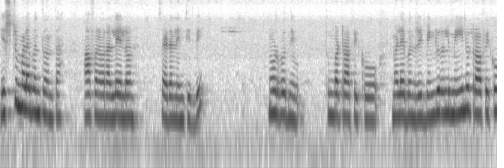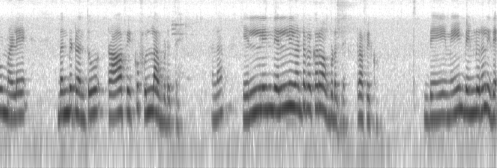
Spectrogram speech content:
ಎಷ್ಟು ಮಳೆ ಬಂತು ಅಂತ ಹಾಫ್ ಆನ್ ಅವರ್ ಅಲ್ಲೇ ಎಲ್ಲೋ ಸೈಡಲ್ಲಿ ನಿಂತಿದ್ವಿ. ನೋಡ್ಬೋದು ನೀವು, ತುಂಬ ಟ್ರಾಫಿಕ್ಕು ಮಳೆ ಬಂದರೆ ಬೆಂಗಳೂರಲ್ಲಿ ಮೇಯ್ನು ಟ್ರಾಫಿಕ್ಕು ಮಳೆ. ಬಂದ್ಬಿಟ್ರಂತೂ ಟ್ರಾಫಿಕ್ಕು ಫುಲ್ ಆಗಿಬಿಡುತ್ತೆ, ಅಲ್ಲ? ಎಲ್ಲಿಂದ ಎಲ್ಲಿ ಗಂಟೆ ಬೇಕಾದ್ರೂ ಆಗಿಬಿಡುತ್ತೆ ಟ್ರಾಫಿಕ್ಕು ಬೇ ಮೇಯ್ನ್ ಬೆಂಗಳೂರಲ್ಲಿ ಇದೆ.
